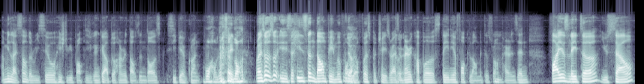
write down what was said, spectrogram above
I mean, like some of the resale HDB properties, you can get up to hundred thousand dollars CPF grant. wow, that's a lot. Right, so so it's an instant down payment for Yeah. your first purchase, right? As a married couple, stay near four kilometers from parents, and five years later you sell.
